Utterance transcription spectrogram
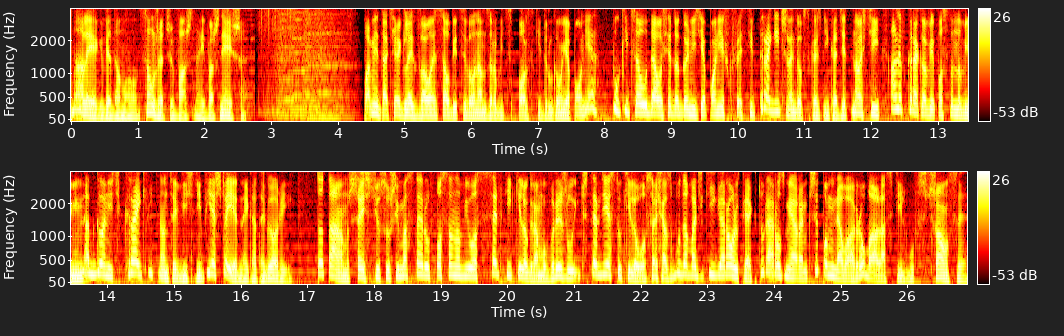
No ale jak wiadomo, są rzeczy ważne i ważniejsze. Pamiętacie, jak Lech Wałęsa obiecywał nam zrobić z Polski drugą Japonię? Póki co udało się dogonić Japonię w kwestii tragicznego wskaźnika dzietności, ale w Krakowie postanowili nadgonić kraj kwitnącej wiśni w jeszcze jednej kategorii. To tam sześciu sushi masterów postanowiło z setki kilogramów ryżu i 40 kilo łososia zbudować gigarolkę, która rozmiarem przypominała robala z filmów Wstrząsy.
